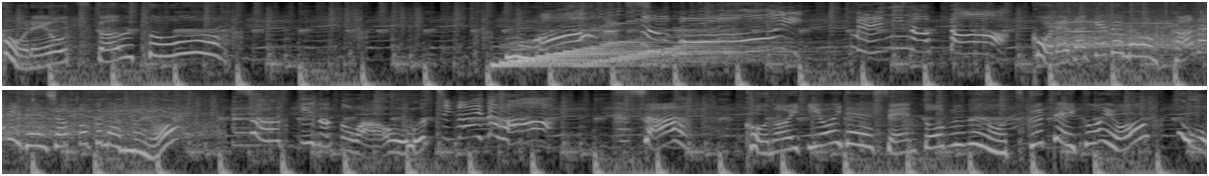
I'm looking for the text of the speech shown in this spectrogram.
これを使うとうわすごい。目になった。これだけでもかなり電車っぽくなるのよ。さっきのとは大違この勢いで先頭部分を作っていくわよ。おお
